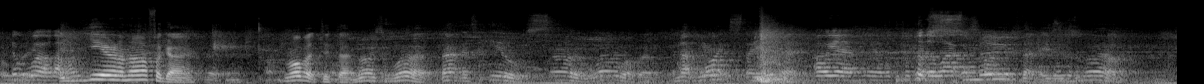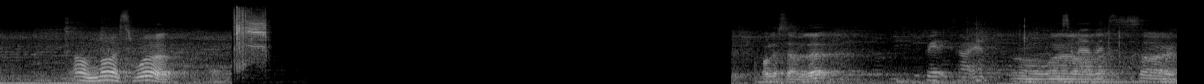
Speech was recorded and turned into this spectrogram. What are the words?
Oh, well, that A one. year and a half ago. Robert did that. Nice work. That has healed so well, Robert. And that white stayed in there. Oh yeah, yeah. Look, look at the white smooth that is as well. Oh, nice work. Oh, let's have a look. Really excited. Oh wow, that's so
